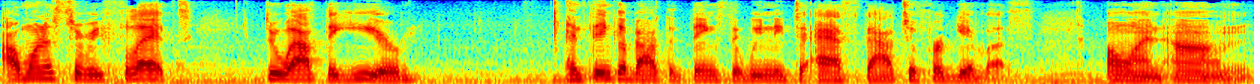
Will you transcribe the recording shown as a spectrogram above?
I want us to reflect throughout the year and think about the things that we need to ask God to forgive us on. Um,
